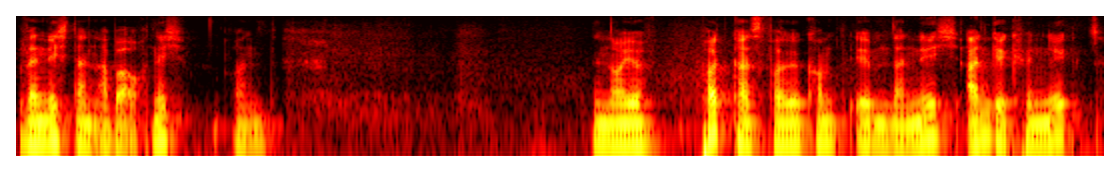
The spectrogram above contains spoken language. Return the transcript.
wenn nicht, dann aber auch nicht. Und eine neue Podcast-Folge kommt eben dann nicht angekündigt,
